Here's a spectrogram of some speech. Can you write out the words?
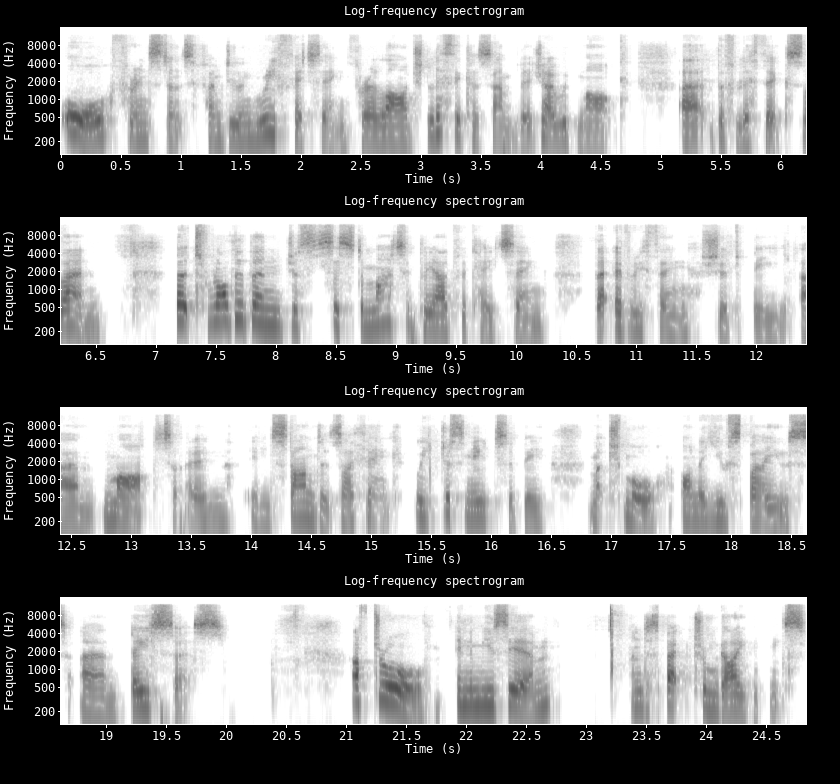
Or, for instance, if I'm doing refitting for a large lithic assemblage, I would mark uh, the lithics then. But rather than just systematically advocating that everything should be um, marked in, in standards, I think we just need to be much more on a use by use um, basis. After all, in a museum, and spectrum guidance.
